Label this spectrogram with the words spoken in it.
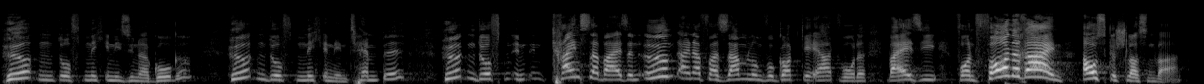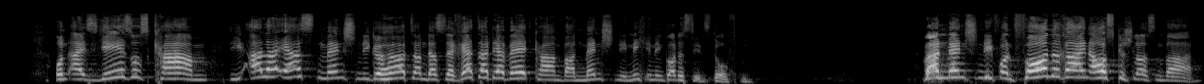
Hirten durften nicht in die Synagoge, Hirten durften nicht in den Tempel, Hirten durften in, in keinster Weise in irgendeiner Versammlung, wo Gott geehrt wurde, weil sie von vornherein ausgeschlossen waren. Und als Jesus kam, die allerersten Menschen, die gehört haben, dass der Retter der Welt kam, waren Menschen, die nicht in den Gottesdienst durften. Waren Menschen, die von vornherein ausgeschlossen waren.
